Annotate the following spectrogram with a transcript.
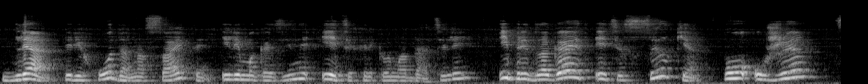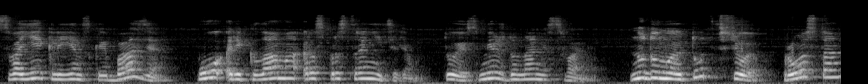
для перехода на сайты или магазины этих рекламодателей и предлагает эти ссылки по уже своей клиентской базе по реклама-распространителям, то есть между нами с вами. Ну, думаю, тут все просто,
